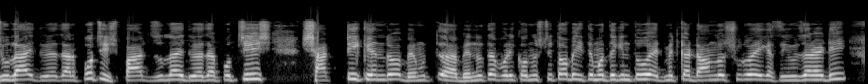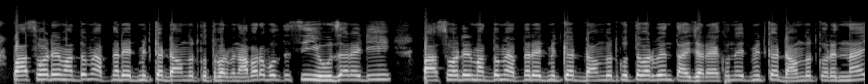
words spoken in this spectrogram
জুলাই দুই হাজার পঁচিশ, পাঁচ জুলাই দুই হাজার পঁচিশ, ষাটটি কেন্দ্র ভেন্যুতে পরীক্ষা অনুষ্ঠিত হবে। ইতিমধ্যে কিন্তু অ্যাডমিট কার্ড ডাউনলোড শুরু হয়ে গেছে ইউজার আইডি পাসওয়ার্ডের মাধ্যমে আপনারা অ্যাডমিট কার্ড ডাউনলোড করতে পারবেন। আবারও বলতেছি ইউজার আইডি পাসওয়ার্ডের মাধ্যমে আপনারা অ্যাডমিট কার্ড ডাউনলোড করতে পারবেন। তাই যারা এখনও অ্যাডমিট কার্ড ডাউনলোড করেন নাই,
